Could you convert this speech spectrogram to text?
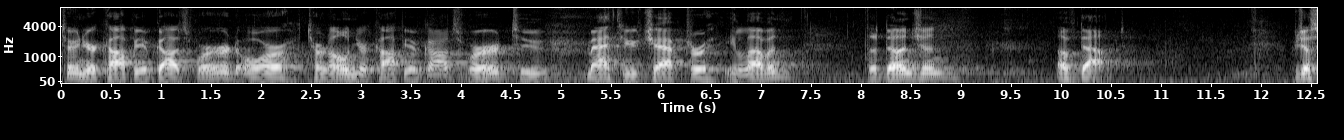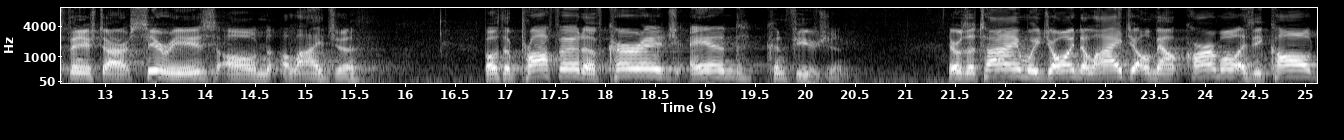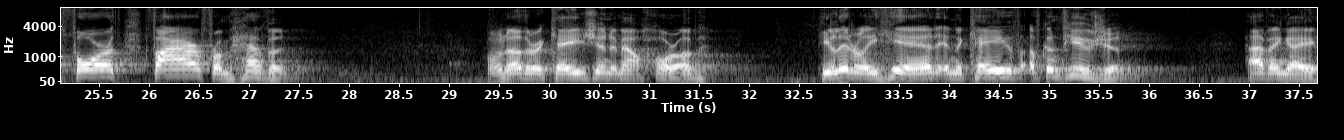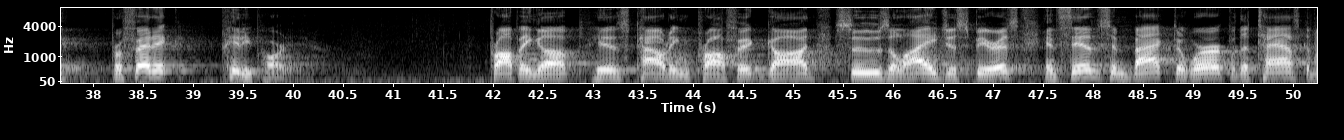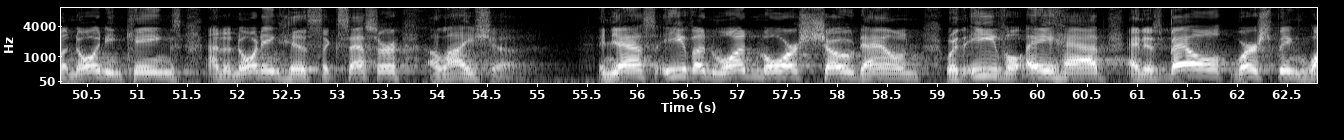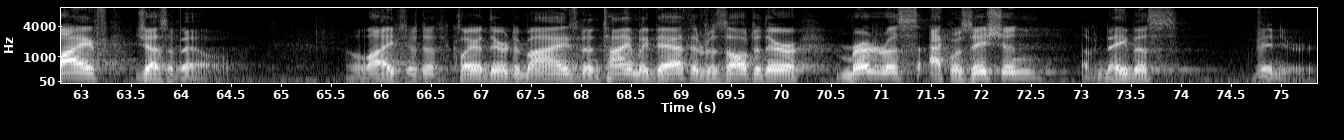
Turn your copy of God's Word or turn on your copy of God's Word to Matthew chapter 11, the dungeon of doubt. We just finished our series on Elijah, both a prophet of courage and confusion. There was a time we joined Elijah on Mount Carmel as he called forth fire from heaven. On another occasion at Mount Horeb, he literally hid in the cave of confusion, having a prophetic pity party. Propping up his pouting prophet, God soothes Elijah's spirits and sends him back to work with the task of anointing kings and anointing his successor, Elisha. And yes, even one more showdown with evil Ahab and his Baal worshiping wife, Jezebel. Elijah declared their demise and untimely death as a result of their murderous acquisition of Naboth's vineyard.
